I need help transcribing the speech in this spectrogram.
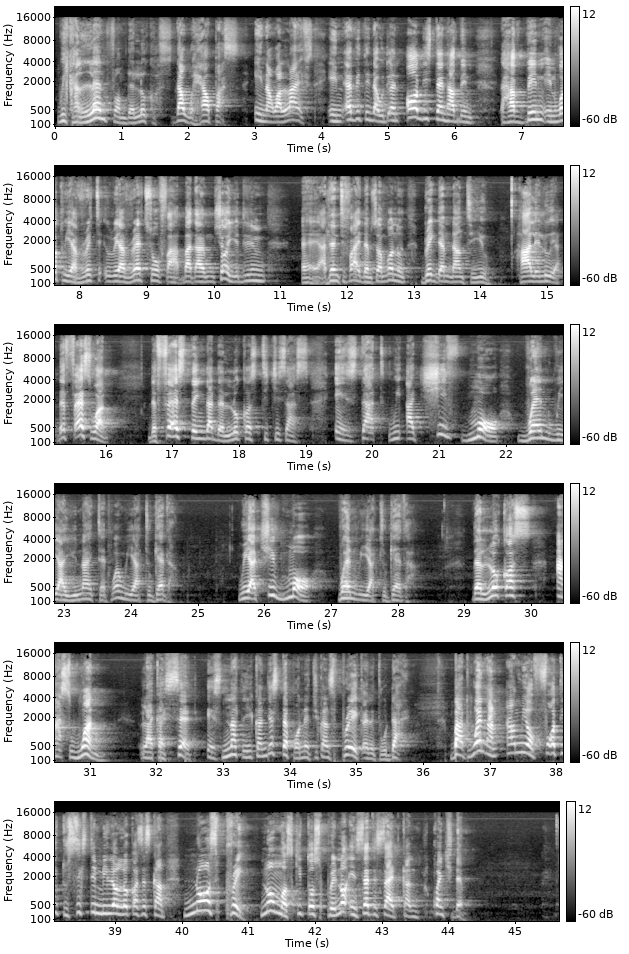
we can learn from the locusts that will help us in our lives, in everything that we do. And all these 10 have been have been in what we have read, we have read so far, but I'm sure you didn't uh, identify them. So I'm going to break them down to you. Hallelujah. The first one, the first thing that the locust teaches us is that we achieve more when we are united, when we are together. We achieve more when we are together. The locust as one, like I said, is nothing. You can just step on it, you can spray it, and it will die. But when an army of 40 to 60 million locusts come, no spray, no mosquito spray, no insecticide can quench them.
